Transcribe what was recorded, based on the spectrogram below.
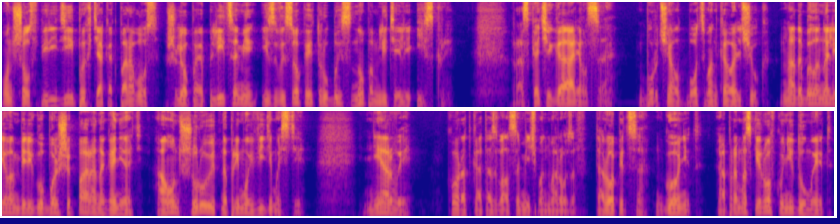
Он шел впереди, пыхтя как паровоз, шлепая плицами, из высокой трубы снопом летели искры. «Раскочегарился!» — бурчал боцман Ковальчук. «Надо было на левом берегу больше пара нагонять, а он шурует на прямой видимости». «Нервы!» — коротко отозвался Мичман Морозов. «Торопится, гонит, а про маскировку не думает.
